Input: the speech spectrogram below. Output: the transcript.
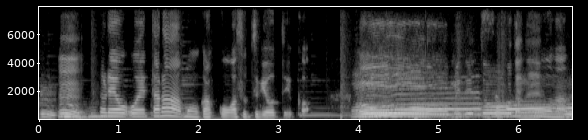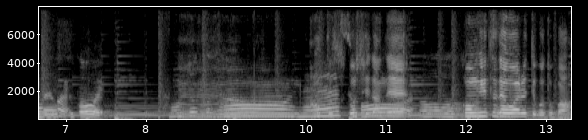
うん。うん。それを終えたらもう学校は卒業っていうか。おーおめでとう。だね。そうなんだよ。すごい。もうちょっとすじゃごいね。あと少しだね。今月で終わるってことか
